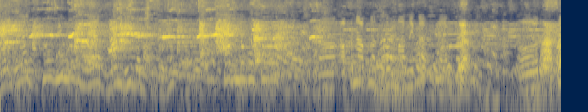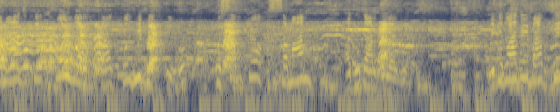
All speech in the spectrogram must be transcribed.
धर्म या जो भी लोग नया धर्म भी बनाते हैं सब लोगों को अपना मानने का अधिकार है। और समाज के कोई वर्ग का, कोई भी व्यक्ति हो, उस सबको समान अधिकार दिया गया लेकिन रह गई बात कि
